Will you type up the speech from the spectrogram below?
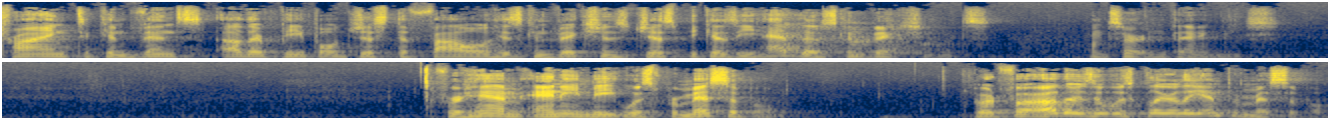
trying to convince other people just to follow his convictions just because he had those convictions on certain things. For him, any meat was permissible, but for others, it was clearly impermissible.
